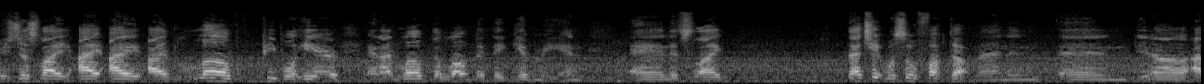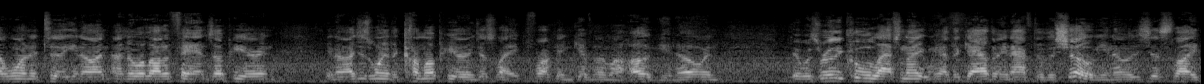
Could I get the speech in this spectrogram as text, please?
it's just like I I I love people here, and I love the love that they give me, and and it's like that shit was so fucked up, man, and and you know I wanted to, you know, I, I know a lot of fans up here, and you know I just wanted to come up here and just like fucking give them a hug, you know, and it was really cool last night. We had the gathering after the show, you know, it's just like.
